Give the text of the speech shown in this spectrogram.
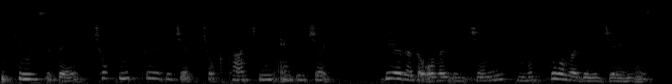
ikinizi de çok mutlu edecek, çok tatmin edecek, bir arada olabileceğiniz, mutlu olabileceğiniz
